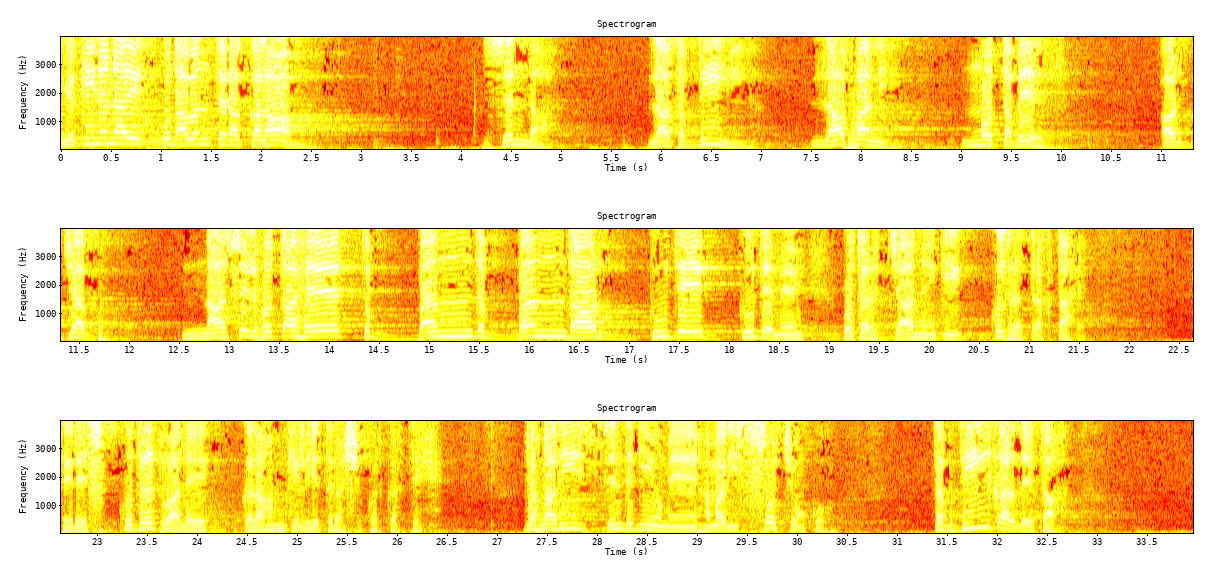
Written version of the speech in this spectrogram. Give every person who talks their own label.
Speaker 1: यकीनन एक खुदावन तेरा कलाम ज़िंदा ला तब्दील लाफानी, मोतबेर। और जब नासिल होता है तो बंद बंद और गूदे गूदे में उतर जाने की कुदरत रखता है। तेरे इस कुदरत वाले कलाम के लिए तेरा शुक्र करते हैं। जो हमारी जिंदगियों में, हमारी सोचों को तब्दील कर देता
